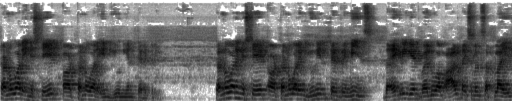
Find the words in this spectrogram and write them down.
turnover in state or turnover in union territory. Turnover in state or turnover in union territory means the aggregate value of all taxable supplies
